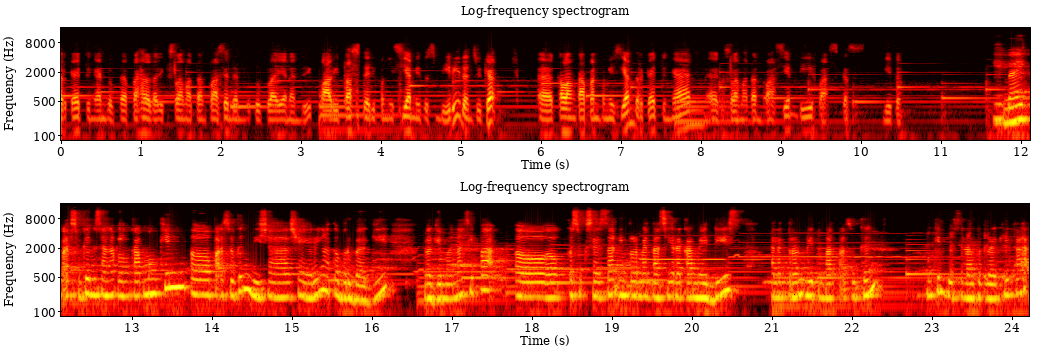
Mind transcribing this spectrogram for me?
terkait dengan beberapa hal dari keselamatan pasien dan mutu pelayanan dari kualitas dari pengisian itu sendiri dan juga eh, kelengkapan pengisian terkait dengan eh, keselamatan pasien di Vaskes gitu. Baik Pak Sugeng sangat lengkap. Mungkin uh, Pak Sugeng bisa sharing atau berbagi bagaimana sih Pak uh, kesuksesan implementasi rekam medis elektronik di tempat Pak Sugeng? Mungkin bisa berbagi Pak.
